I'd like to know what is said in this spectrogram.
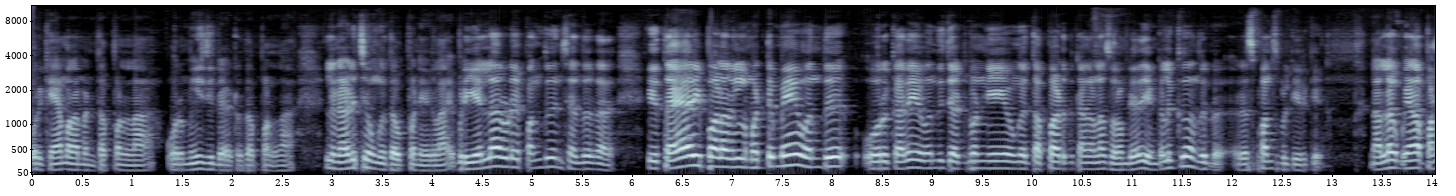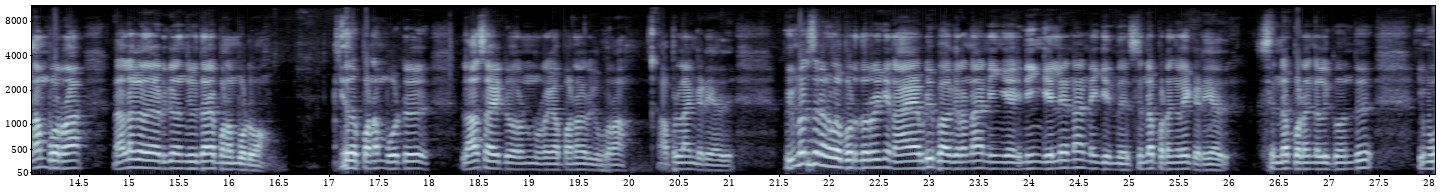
ஒரு கேமராமேன் தப்பு பண்ணலாம். ஒரு மியூசிக் டைரக்டர் தப்பு பண்ணலாம். இல்லை நடித்தவங்க தப்பு பண்ணியிருக்கலாம் இப்படி எல்லாருடைய பங்கும் சேர்ந்தது தான் இது தயாரிப்பாளர்கள் மட்டுமே வந்து ஒரு கதையை வந்து ஜட்ஜ் பண்ணி இவங்க தப்பாக எடுத்துட்டாங்கலாம் சொல்ல முடியாது. எங்களுக்கும் அந்த ரெஸ்பான்சிபிலிட்டி இருக்குது நல்ல ஏன்னா பணம் போடுறான். நல்ல கதை எடுக்கணும்னு சொல்லி தானே பணம் போடுவோம். ஏதோ பணம் போட்டு லாஸ் ஆகிட்டு வரணுன்றக்கா பணம் இருக்க போகிறான் அப்படிலாம் கிடையாது. விமர்சனங்களை பொறுத்த வரைக்கும் நான் எப்படி பார்க்குறேன்னா நீங்கள் நீங்கள் இல்லைன்னா இன்றைக்கி இந்த சின்ன படங்களே கிடையாது. சின்ன படங்களுக்கு வந்து இப்போ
